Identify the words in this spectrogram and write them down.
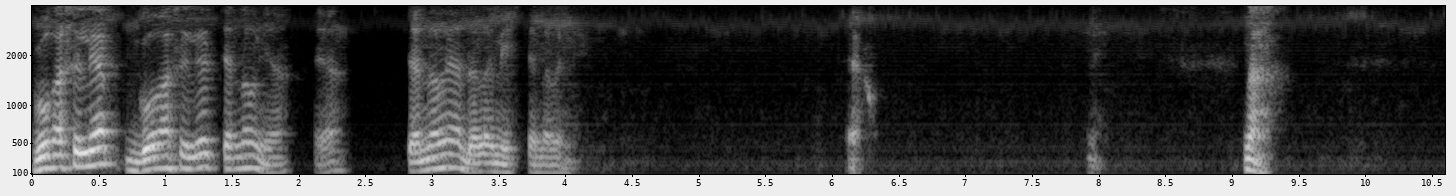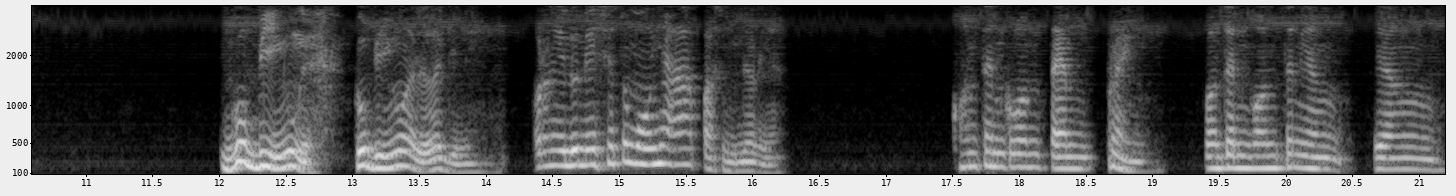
gue kasih lihat, gue kasih lihat channelnya ya. Channelnya adalah nih, channel ini. Ya. Nih. Nah, gue bingung ya. Gue bingung adalah gini. Orang Indonesia tuh maunya apa sebenarnya? Konten-konten prank. Konten-konten yang yang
